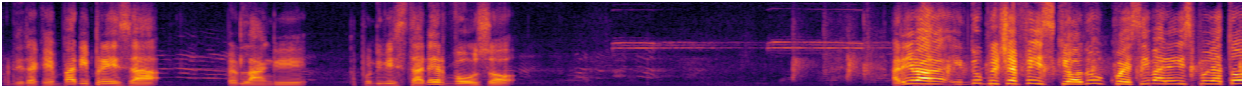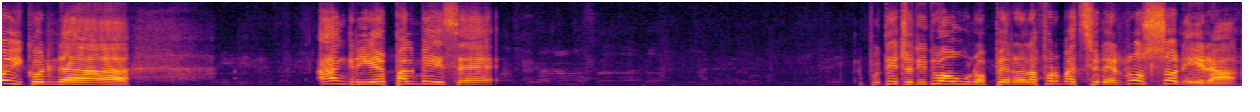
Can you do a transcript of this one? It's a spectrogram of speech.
Partita che va ripresa per Langri dal punto di vista nervoso. Arriva il duplice fischio, dunque si va negli spogliatoi con... Uh, Angri e Palmese il punteggio di 2 a 1 per la formazione rossonera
